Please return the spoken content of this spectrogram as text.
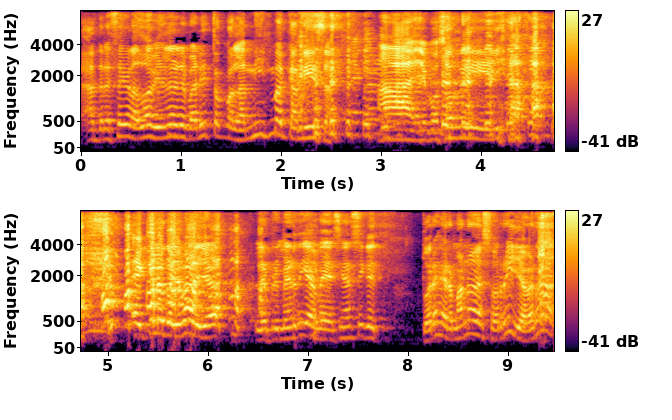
Andrés se gradúa, viene el hermanito con la misma camisa. ah, llegó zorrilla. Es que lo que yo, yo, el primer día me decían así que, tú eres hermano de zorrilla, ¿verdad?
